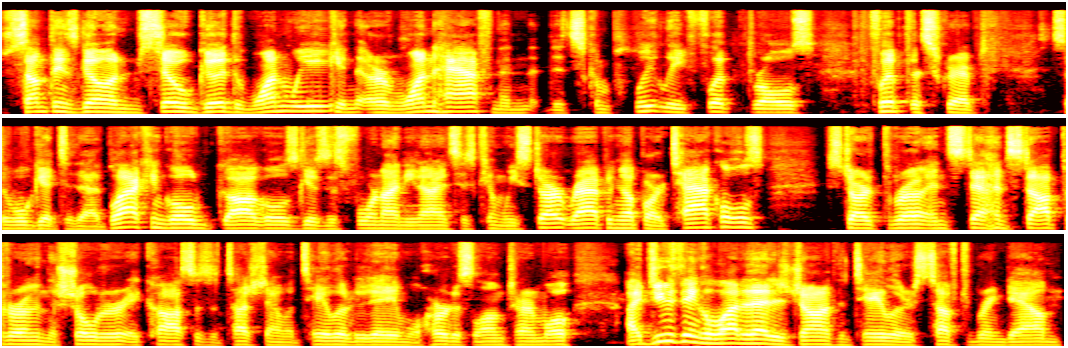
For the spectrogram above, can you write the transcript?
something's going so good one week and or one half, and then it's completely flipped roles, flip the script. So we'll get to that. Black and gold goggles gives us 499. Says, can we start wrapping up our tackles? Start throw instead stop throwing the shoulder. It cost us a touchdown with Taylor today and will hurt us long term. Well, I do think a lot of that is Jonathan Taylor is tough to bring down.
